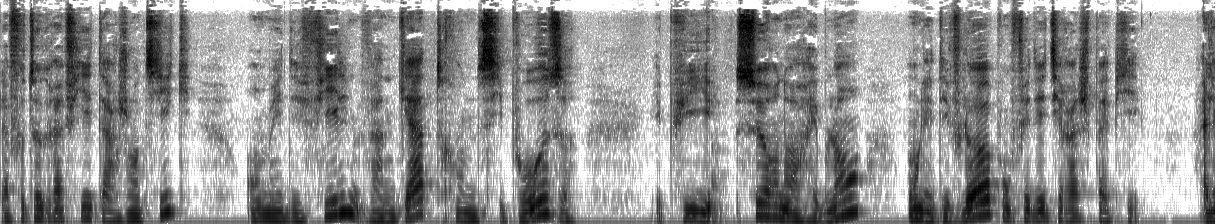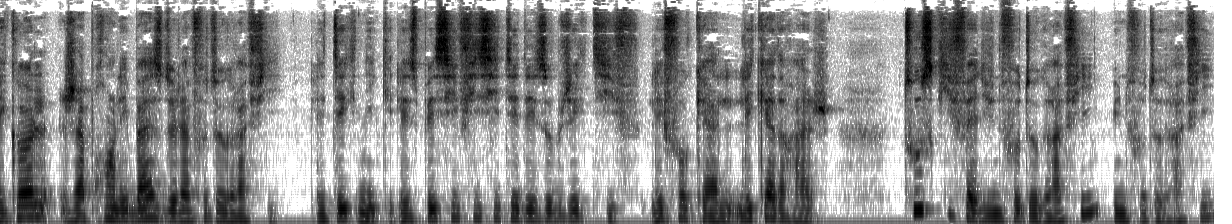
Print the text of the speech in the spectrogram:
La photographie est argentique, on met des films, 24, 36 poses, et puis ceux en noir et blanc, on les développe, on fait des tirages papier. À l'école, j'apprends les bases de la photographie, les techniques, les spécificités des objectifs, les focales, les cadrages, tout ce qui fait d'une photographie une photographie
